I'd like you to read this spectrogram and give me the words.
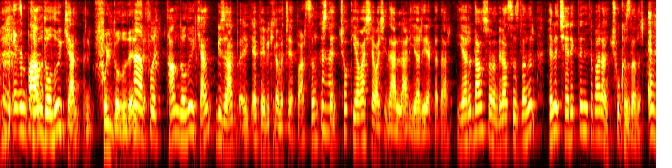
Benzin pahalı. tam doluyken hani full dolu deriz Ha, ya. full. Tam doluyken güzel epey bir kilometre yaparsın. İşte çok yavaş yavaş ilerler yarıya kadar. Yarıdan sonra biraz hızlanır. Hele çeyrekten itibaren çok hızlanır. Evet.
